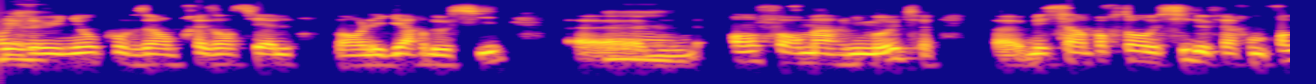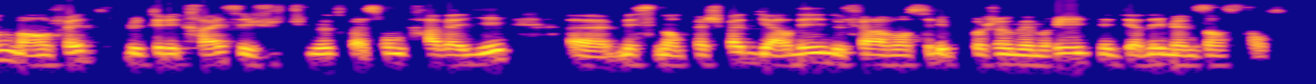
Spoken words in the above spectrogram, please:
Les réunions qu'on faisait en présentiel, bah, on les garde aussi. Euh, mm. en format remote. Euh, mais c'est important aussi de faire comprendre, bah, en fait, le télétravail, c'est juste une autre façon de travailler, euh, mais ça n'empêche pas de garder, de faire avancer les projets au même rythme et de garder les mêmes instances.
